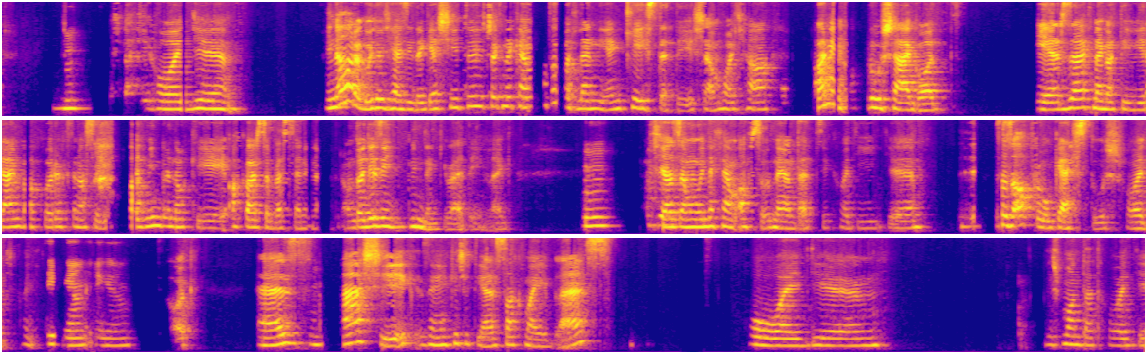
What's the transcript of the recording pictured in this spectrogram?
Mm. És neki, hogy ne haragudj, hogyha ez idegesítő, csak nekem szokott lenni ilyen késztetésem, hogyha bármilyen apróságot érzek negatív irányba, akkor rögtön az, hogy vagy minden oké, okay, akarsz beszélni, nem tudom, de hogy ez így mindenkivel tényleg. Mm. Úgyhogy az amúgy nekem abszolút nagyon tetszik, hogy így ez az apró gesztus, hogy, hogy igen, igen. Ez másik, ez egy kicsit ilyen szakmaibb lesz, hogy és mondtad, hogy,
